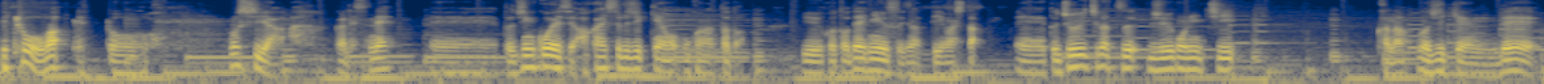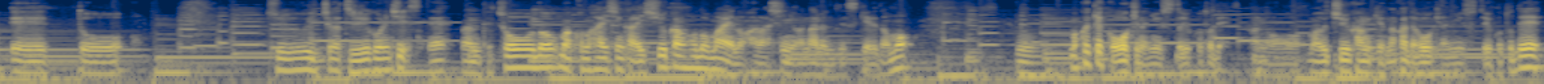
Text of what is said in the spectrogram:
で、今日は、えっと、ロシアがですね、えー、っと、人工衛星を破壊する実験を行ったということでニュースになっていました。えー、っと、11月15日かなの事件で、えー、っと、11月15日ですね。なんで、ちょうど、まあ、この配信から1週間ほど前の話にはなるんですけれども、うんまあ、これ結構大きなニュースということで、あのまあ、宇宙関係の中で大きなニュースということで、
